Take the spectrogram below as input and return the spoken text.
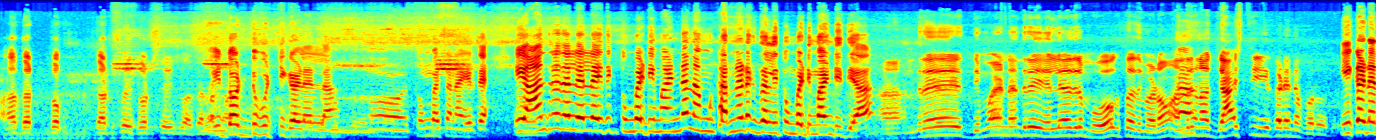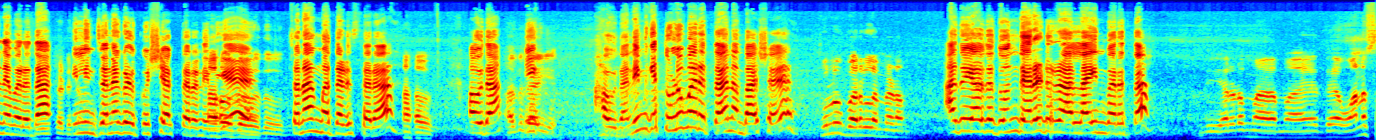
ಆ ದೊಡ್ಡ ಸೈಜ್ ದೊಡ್ಡ ಸೈಜ್ ಅದೆಲ್ಲ ಈ ದೊಡ್ಡ ಬುಟ್ಟಿಗಳೆಲ್ಲ. ತುಂಬಾ ಚೆನ್ನಾಗಿರುತ್ತೆ. ಈ ಆಂಧ್ರದಲ್ಲೆಲ್ಲ ಇದಕ್ಕೆ ತುಂಬಾ ಡಿಮಾಂಡ್ ನಮ್ಮ ಕರ್ನಾಟಕದಲ್ಲಿ ತುಂಬಾ ಡಿಮಾಂಡ್ ಇದೆಯಾ? ಆ, ಅಂದ್ರೆ ಡಿಮಾಂಡ್ ಅಂದ್ರೆ ಎಲ್ಲಿಯಾದ್ರೆ ಹೋಗ್ತದೆ ಮೇಡಮ್ ಅಂದ್ರೆ ನಾವು ಜಾಸ್ತಿ ಈ ಕಡೆನೆ ಬರೋದು. ಈ ಕಡೆನೆ ಬರೋದಾ? ಈ ಕಡೆ. ಇಲ್ಲಿನ ಜನಗಳು ಖುಷಿ ಆಗ್ತಾರ ನಿಮ್ಗೆ? ಹೌದು, ಹೌದು, ಹೌದು. ಚೆನ್ನಾಗಿ ಮಾತಾಡಿಸ್ತಾರಾ? ಹೌದು. ಹೌದಾ? ಅದಕ್ಕಾಗಿ. ಹೌದಾ? ನಿಮ್ಗೆ ತುಳು ಬರುತ್ತಾ ನಮ್ಮ ಭಾಷೆ? ತುಳು ಬರಲ್ಲ ಮೇಡಮ್ ಅದು ಯಾವ್ದಾದ್ರು ಒಂದ್ ಎರಡು ಲೈನ್ ಬರುತ್ತಾ? ಎರಡು ಮ- ಮ- ಇದೆ, ಒನಸ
